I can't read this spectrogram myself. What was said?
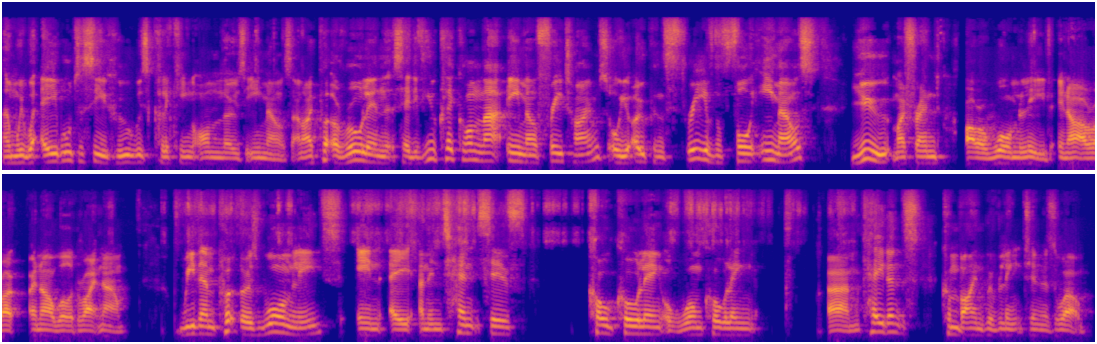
and we were able to see who was clicking on those emails. And I put a rule in that said if you click on that email three times or you open three of the four emails, you, my friend, are a warm lead in our in our world right now. We then put those warm leads in a an intensive cold calling or warm calling um, cadence combined with LinkedIn as well.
